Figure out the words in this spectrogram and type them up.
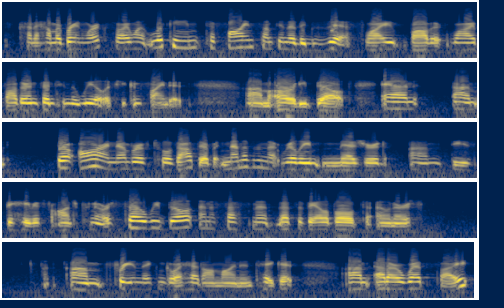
just kind of how my brain works. So I went looking to find something that exists. Why bother? Why bother inventing the wheel if you can find it um, already built? And um, there are a number of tools out there, but none of them that really measured um, these behaviors for entrepreneurs. So we built an assessment that's available to owners um, free, and they can go ahead online and take it um, at our website.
